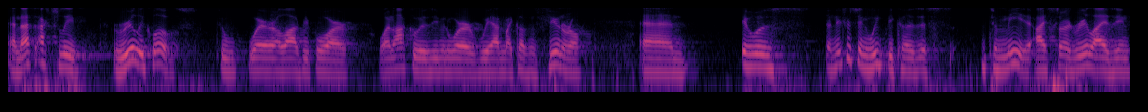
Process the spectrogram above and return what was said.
And that's actually really close to where a lot of people are Wainaku is even where we had my cousin's funeral. And it was an interesting week because it's, to me, I started realizing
